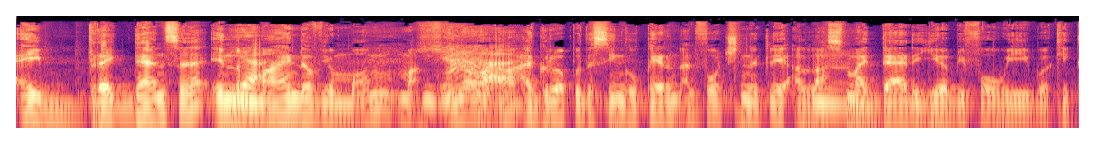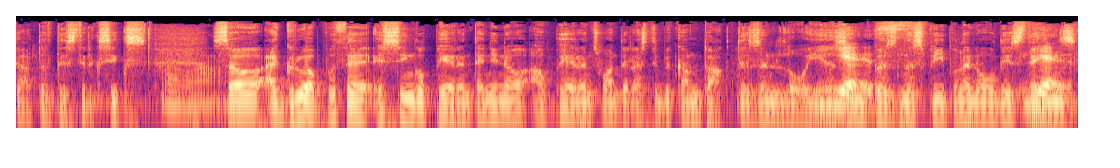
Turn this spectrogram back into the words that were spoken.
a break dancer in the Yeah. mind of your mom, my, you know, I, I grew up with a single parent. Unfortunately, I lost my dad a year before we were kicked out of District 6. Oh, wow. So I grew up with a, a single parent, and you know, our parents wanted us to become doctors and lawyers Yes. and business people and all these things. Yes.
